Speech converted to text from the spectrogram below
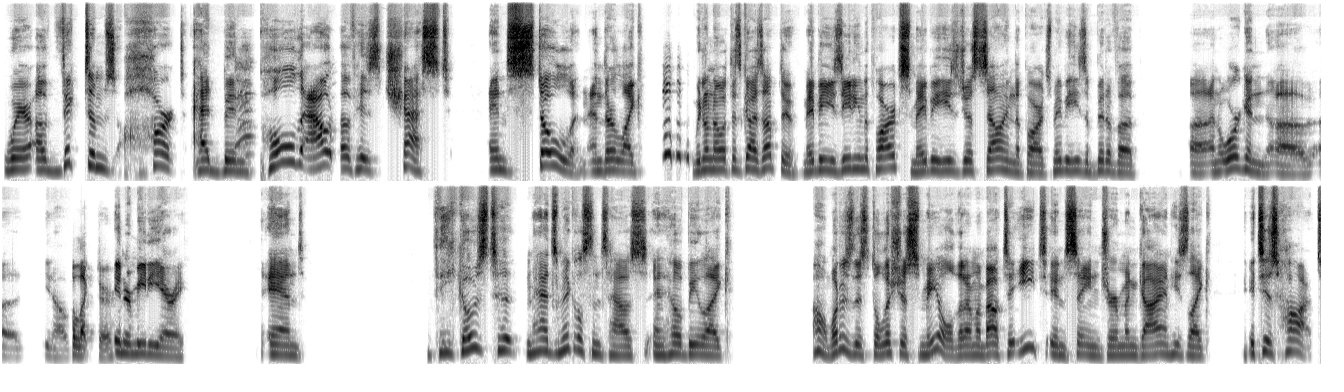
where a victim's heart had been pulled out of his chest and stolen. And they're like, we don't know what this guy's up to. Maybe he's eating the parts. Maybe he's just selling the parts. Maybe he's a bit of a uh, an organ, uh, uh, you know, Collector. intermediary. And he goes to Mads Mikkelsen's house and he'll be like, Oh, what is this delicious meal that I'm about to eat, insane German guy? And he's like, It's his heart.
